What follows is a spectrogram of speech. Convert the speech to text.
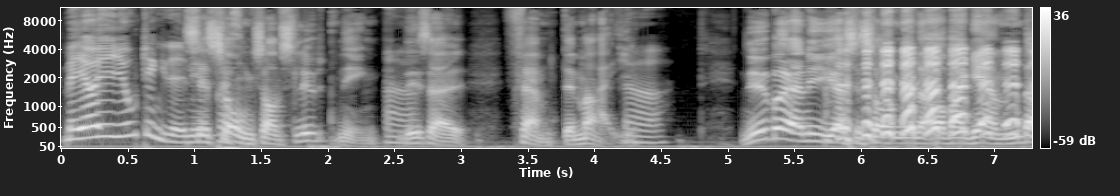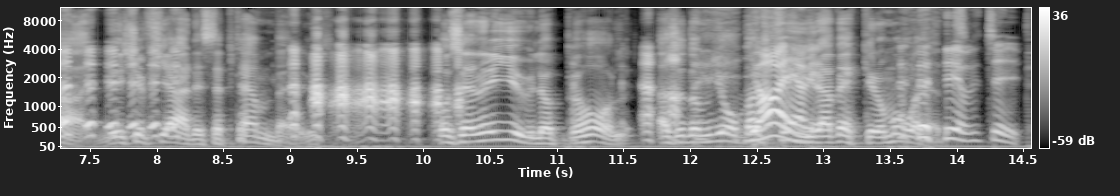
Men jag har ju gjort en grej med Säsongsavslutning. Det är så här 5 maj. Ja. Nu börjar nya säsongen av Agenda. Det är 24 september. Och sen är det juluppehåll. Alltså de jobbar Ja, jag fyra vet. veckor om året. Jo, typ.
